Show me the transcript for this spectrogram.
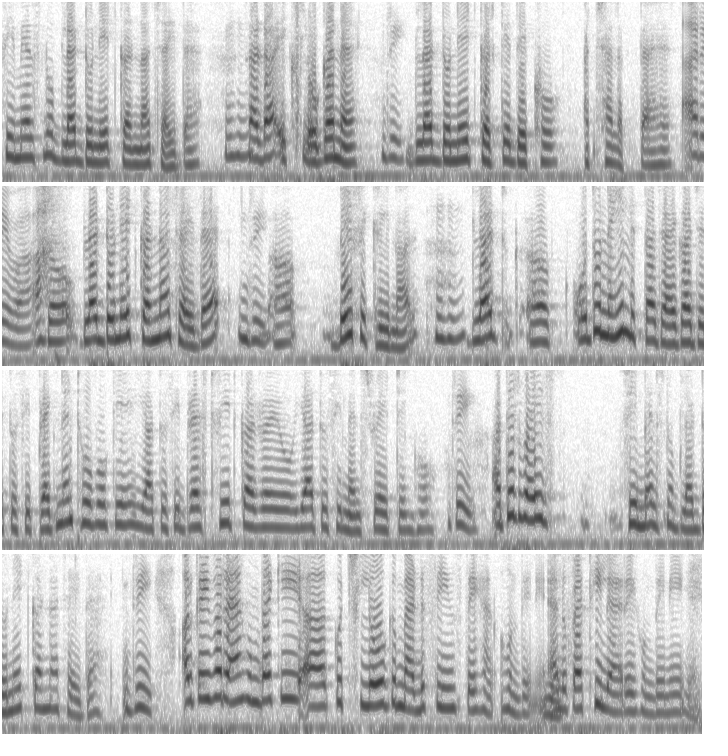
ਫੀਮੇਲਸ ਨੂੰ ਬਲੱਡ ਡੋਨੇਟ ਕਰਨਾ ਚਾਹੀਦਾ ਹੈ। ਸਾਡਾ ਇੱਕ ਸਲੋਗਨ ਹੈ ਜੀ। ਬਲੱਡ ਡੋਨੇਟ ਕਰਕੇ ਦੇਖੋ ਅੱਛਾ ਲੱਗता है ਅਰੇ ਵਾਹ। ਸੋ ਬਲੱਡ ਡੋਨੇਟ ਕਰਨਾ ਚਾਹੀਦਾ ਹੈ ਜੀ। ਅ, ਬੇਫਿਕਰੀ ਨਾਲ। ਬਲੱਡ ਉਦੋਂ ਨਹੀਂ ਲਿੱਤਾ ਜਾਏਗਾ ਜੇ ਤੁਸੀਂ ਪ੍ਰੈਗਨੈਂਟ ਹੋਵੋਗੇ ਜਾਂ ਤੁਸੀਂ ਬ੍ਰੈਸਟ ਫੀਡ ਕਰ ਰਹੇ ਹੋ ਜਾਂ ਤੁਸੀਂ ਮੈਂਸਟ੍ਰੂਏਟਿੰਗ ਹੋ। ਜੀ। ਅਦਰਵਾਈਜ਼ ਫੀਮੇਲਸ ਨੂੰ ਬਲੱਡ ਡੋਨੇਟ ਕਰਨਾ ਚਾਹੀਦਾ ਹੈ ਜੀ ਔਰ ਕਈ ਵਾਰ ਇਹ ਹੁੰਦਾ ਕਿ ਕੁਝ ਲੋਕ ਮੈਡੀਸਿਨਸ ਤੇ ਹੁੰਦੇ ਨੇ. ਐਲੋਪੈਥੀ ਲੈ ਰਹੇ ਹੁੰਦੇ ਨੇ.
